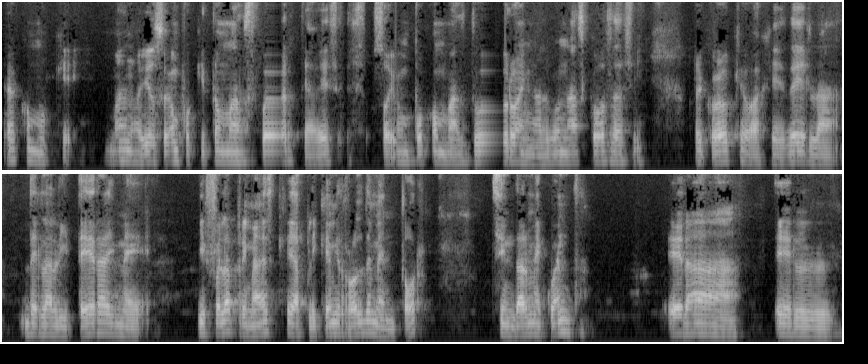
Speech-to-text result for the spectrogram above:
era como que, bueno, yo soy un poquito más fuerte a veces, soy un poco más duro en algunas cosas y recuerdo que bajé de la, de la litera y me, y fue la primera vez que apliqué mi rol de mentor sin darme cuenta. Era el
